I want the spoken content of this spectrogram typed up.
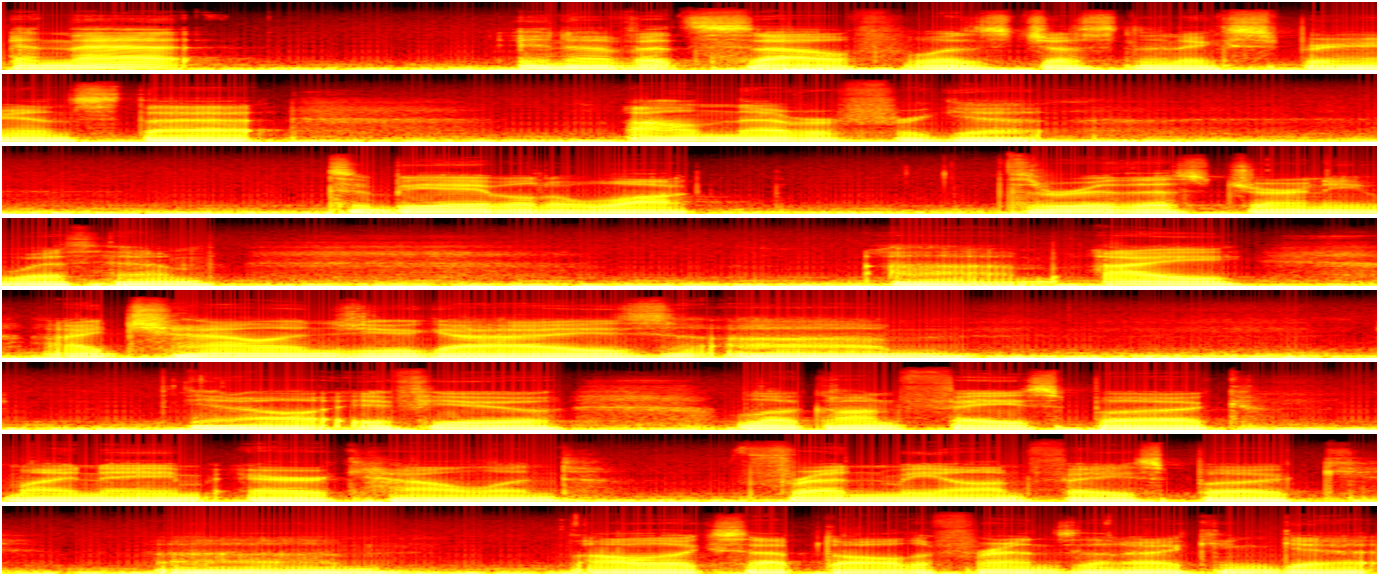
And that in of itself was just an experience that I'll never forget. To be able to walk through this journey with him. Um, I I challenge you guys. Um, you know, if you look on Facebook, my name Eric Howland friend me on Facebook. Um, I'll accept all the friends that I can get.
